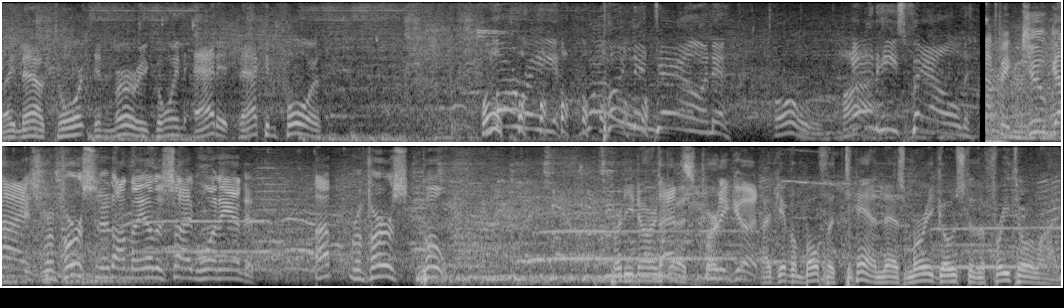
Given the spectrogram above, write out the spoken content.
Right now, Dort and Murray going at it back and forth. Murray putting it down. Oh, my. And he's fouled. Two guys reversing it on the other side, one-handed. Up, reverse, boom. Pretty darn That's good. pretty good. I give them both a 10 as Murray goes to the free throw line.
